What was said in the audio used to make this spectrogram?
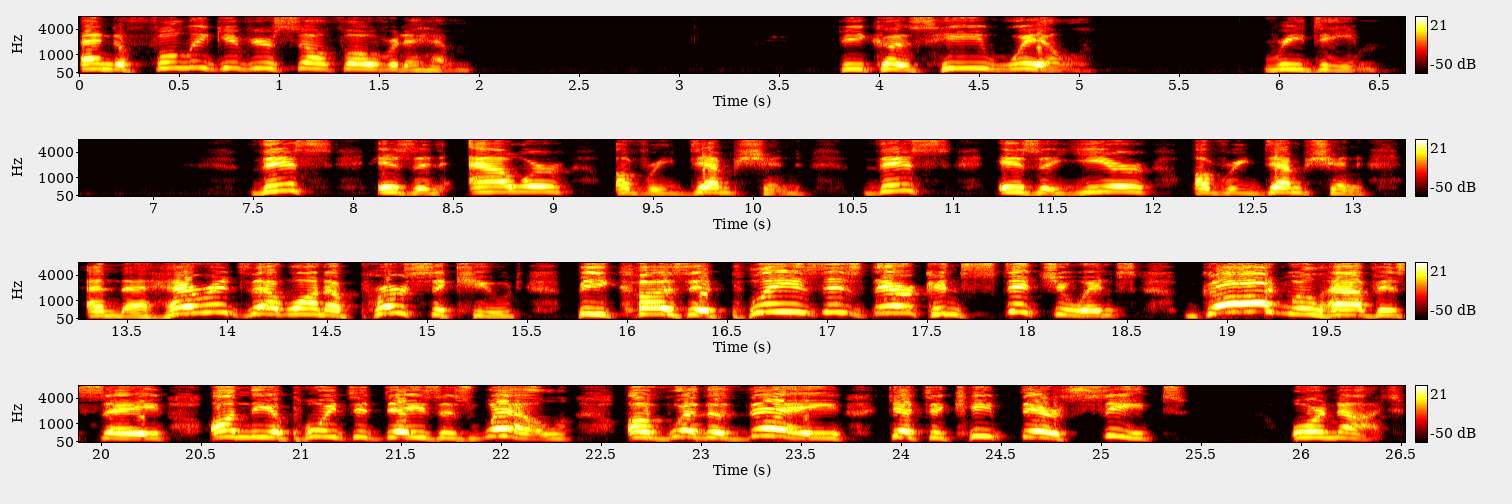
and to fully give yourself over to Him because He will redeem. This is an hour of redemption. This is a year of redemption. And the Herods that want to persecute because it pleases their constituents, God will have his say on the appointed days as well of whether they get to keep their seat or not.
